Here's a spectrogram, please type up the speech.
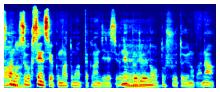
あのすごくセンスよくまとまった感じですよね、ブルーノート風というのかな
